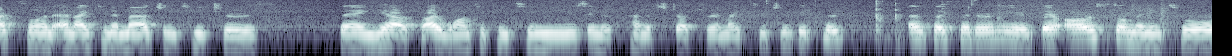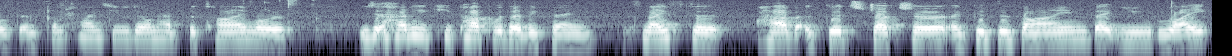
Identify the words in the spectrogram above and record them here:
excellent. And I can imagine teachers saying, yes, I want to continue using this kind of structure in my teaching because, as I said earlier, there are so many tools, and sometimes you don't have the time or you, how do you keep up with everything? It's nice to have a good structure, a good design that you like,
